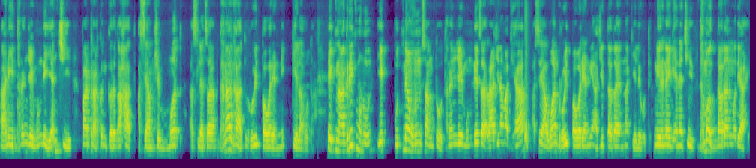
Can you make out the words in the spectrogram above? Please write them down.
आणि धनंजय मुंडे यांची पाठराखण करत आहात असे आमचे मत असल्याचा घणाघात रोहित पवार यांनी केला होता. एक नागरिक म्हणून एक पुतण्या म्हणून सांगतो धनंजय मुंडेचा राजीनामा घ्या असे आव्हान रोहित पवार यांनी अजितदादा यांना केले होते. निर्णय घेण्याची धमक दादांमध्ये आहे.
